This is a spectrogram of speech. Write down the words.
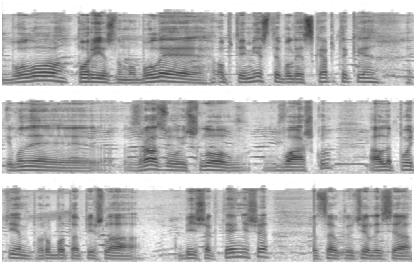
Було по-різному. Були оптимісти, були скептики, і вони зразу йшло важко, але потім робота пішла більш активніше. Це включилися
